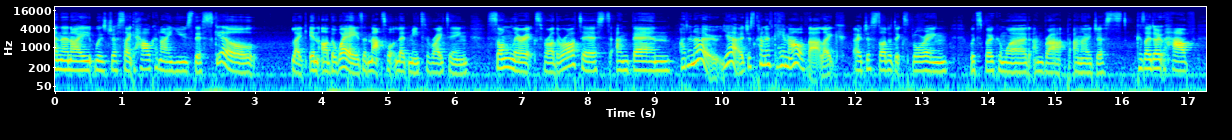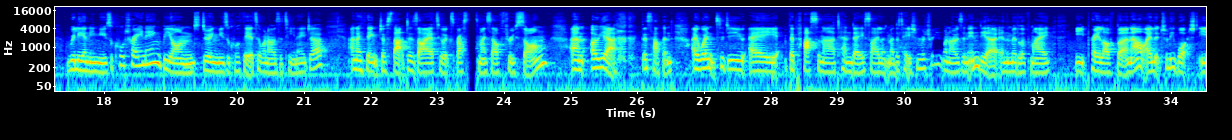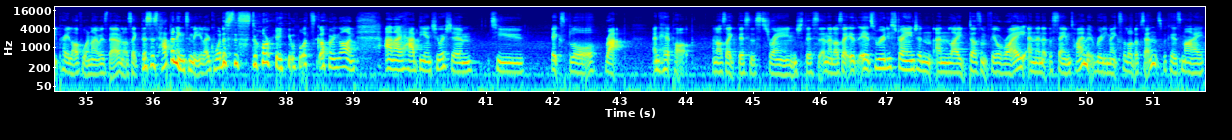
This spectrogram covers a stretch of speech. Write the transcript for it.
and then I was just like, how can I use this skill like in other ways and that's what led me to writing song lyrics for other artists and then i don't know yeah it just kind of came out of that. Like i just started exploring with spoken word and rap and i just because i don't have really any musical training beyond doing musical theatre when I was a teenager. And I think just that desire to express myself through song. And oh, yeah, this happened. I went to do a Vipassana 10 day silent meditation retreat when I was in India in the middle of my Eat, Pray, Love, Burnout. I literally watched Eat, Pray, Love when I was there, and I was like, this is happening to me. Like, what is this story? What's going on? And I had the intuition to explore rap and hip hop. And I was like, this is strange. This, and then I was like, it, it's really strange and, and like doesn't feel right. And then at the same time, it really makes a lot of sense because my,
